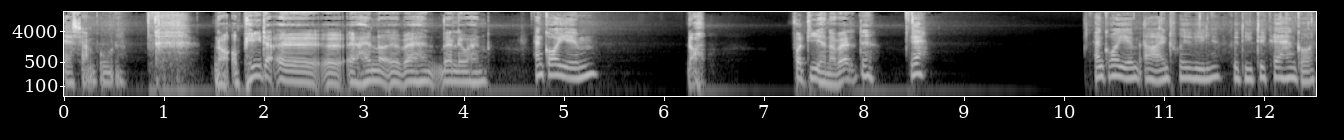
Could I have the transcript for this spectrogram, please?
Er samboende. Nå, og Peter, øh, øh, er han, øh, hvad, han, hvad laver han? Han går hjemme. Nå, fordi han har valgt det? Ja. Han går hjem af egen fri vilje, fordi det kan han godt.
